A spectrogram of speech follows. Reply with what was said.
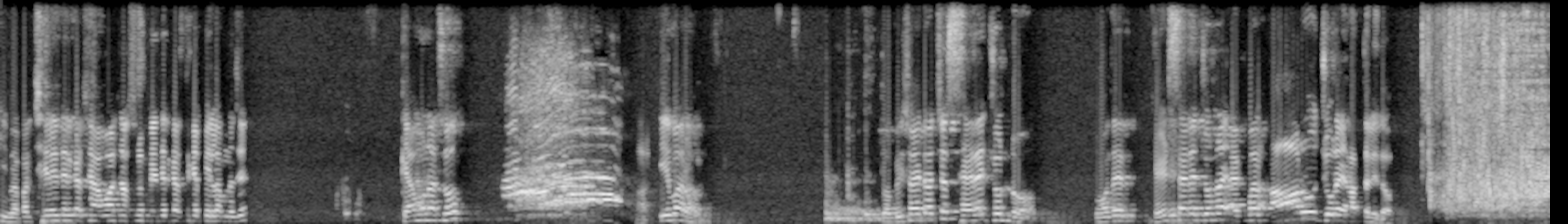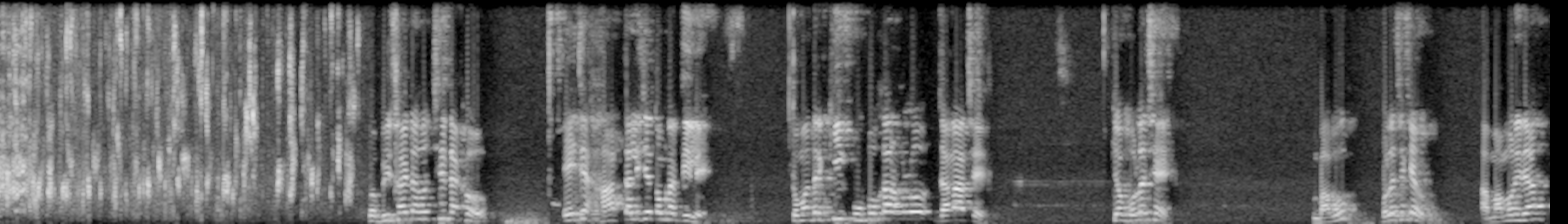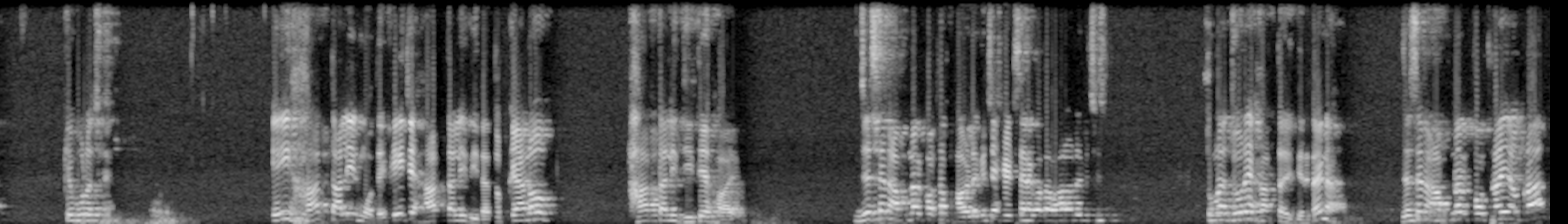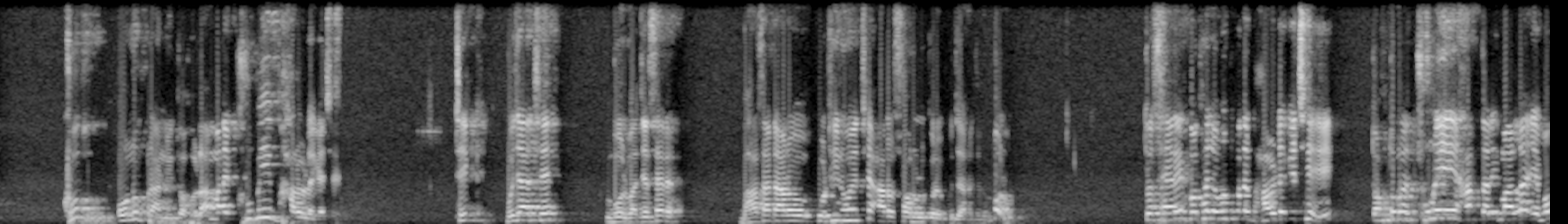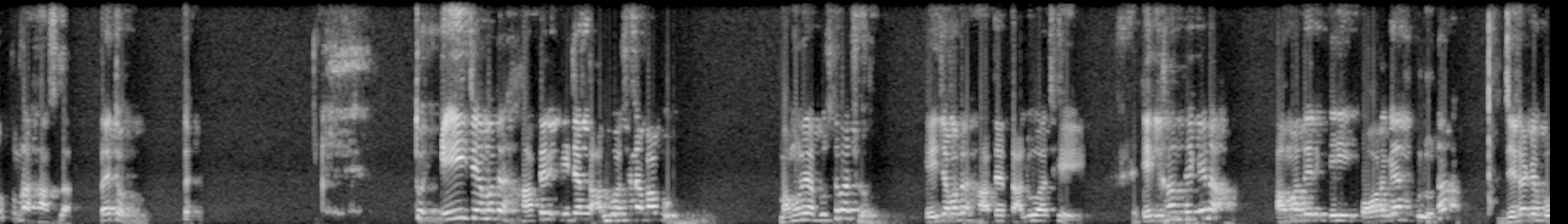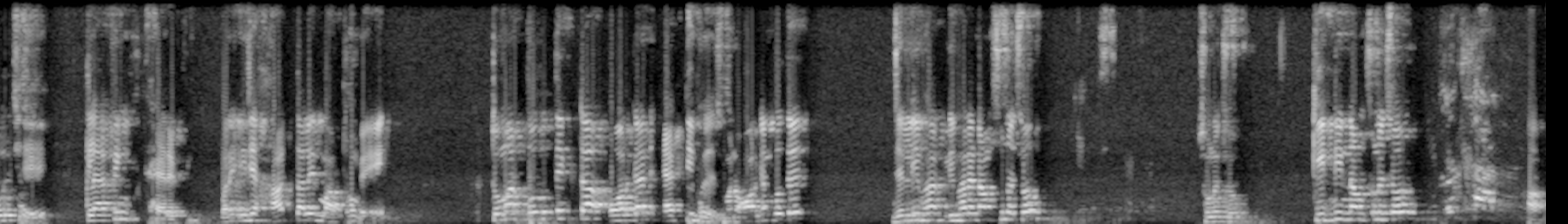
কি ব্যাপার? ছেলেদের কাছে আওয়াজ আসলো মেয়েদের কাছ থেকে পেলাম না যে। কেমন আছো? এবার হলো। তো বিষয়টা হচ্ছে স্যারের জন্য তোমাদের হেড স্যারের জন্য একবার আরও জোরে হাততালি দাও। তো বিষয়টা হচ্ছে দেখো এই যে হাততালি যে তোমরা দিলে তোমাদের কি উপকার হলো জানা আছে? কেউ বলেছে? বাবু বলেছে কেউ? আর মামনিরা কে বলেছে? এই হাত তালির মধ্যে, এই যে হাত তালি দিলা তো কেন হাত তালি দিতে হয়? যে স্যার, আপনার কথা ভালো লেগেছে, হেড স্যারের কথা ভালো লেগেছে। তোমরা জোরে হাত তালি দিলে, তাই না? যে স্যার, আপনার কথাই আমরা খুব অনুপ্রাণিত হলাম মানে খুবই ভালো লেগেছে। ঠিক, বোঝা যাচ্ছে? বলবা যে স্যার, ভাষাটা আরও কঠিন হয়েছে, আরও সরল করে বোঝানোর জন্য। বলো। তো স্যারের কথা যখন তোমাদের ভালো লেগেছে তখন তোমরা জোরে হাততালি মারলা এবং তোমরা হাসলা, তাই তো? তো এই যে আমাদের হাতের এই যে তালু আছে না বাবু? মামুনিরা বুঝতে পারছ? এই যে আমাদের হাতের তালু আছে, এখান থেকে না আমাদের এই অর্গানগুলো না, যেটাকে বলছে ক্ল্যাপিং থেরাপি মানে এই যে হাত তালির মাধ্যমে তোমার প্রত্যেকটা অর্গান অ্যাক্টিভ হয়েছে মানে অর্গান বলতে যে লিভার লিভারের নাম শুনেছো? শুনেছো? কিডনির নাম শুনেছো? হ্যাঁ।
